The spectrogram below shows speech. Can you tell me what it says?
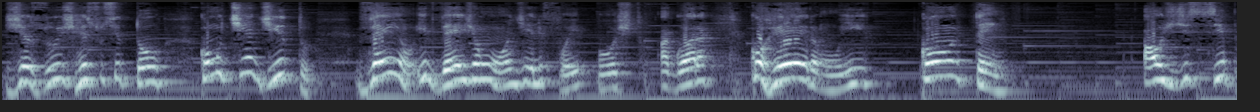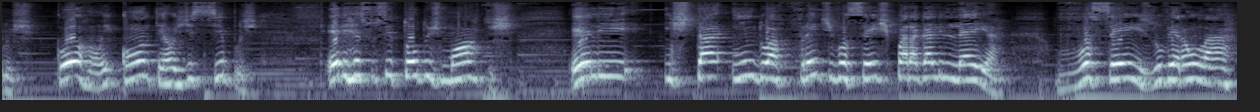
Jesus ressuscitou, como tinha dito. Venham e vejam onde ele foi posto. Agora correram e contem aos discípulos. Corram e contem aos discípulos. Ele ressuscitou dos mortos. Ele está indo à frente de vocês para a Galileia vocês o verão lá.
